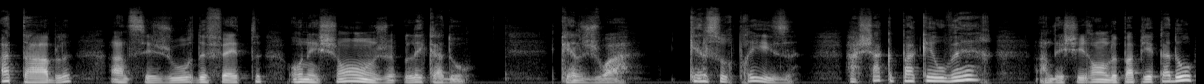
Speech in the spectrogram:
À table, de ces jours de fête, on échange les cadeaux. Quelle joie, quelle surprise. À chaque paquet ouvert, en déchirant le papier cadeau,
